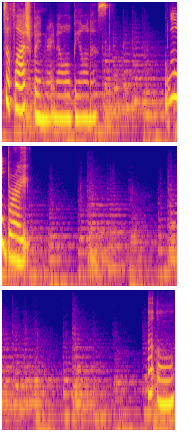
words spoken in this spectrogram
it's a flashbang right now, I'll be honest. A little bright. Uh-oh.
